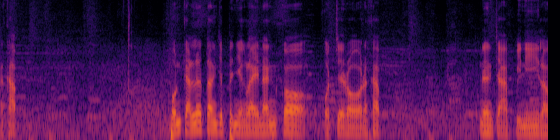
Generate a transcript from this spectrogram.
นะครับ ผลการเลือกตั้งจะเป็นอย่างไรนั้นก็อดใจรอนะครับ เนื่องจากปีนี้เรา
